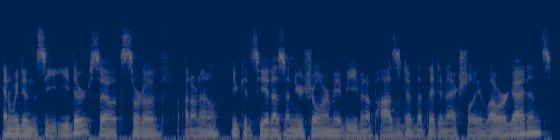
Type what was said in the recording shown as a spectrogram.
And we didn't see either. So it's sort of, I don't know, you could see it as a neutral or maybe even a positive that they didn't actually lower guidance.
